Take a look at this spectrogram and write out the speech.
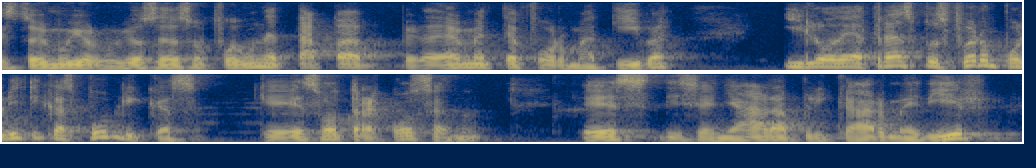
estoy muy orgulloso de eso, fue una etapa verdaderamente formativa y lo de atrás pues fueron políticas públicas, que es otra cosa, ¿no? Es diseñar, aplicar, medir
